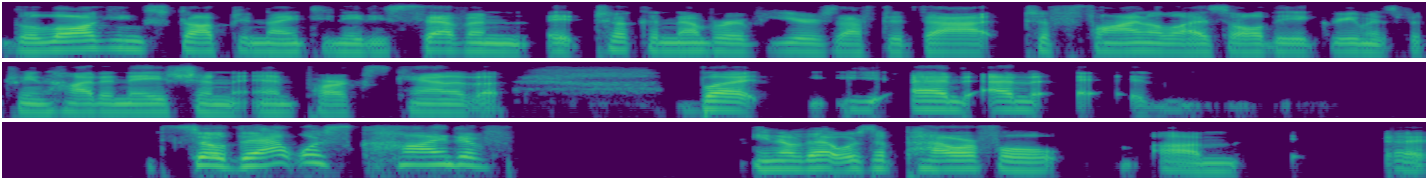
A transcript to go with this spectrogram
the logging stopped in 1987. It took a number of years after that to finalize all the agreements between Haida Nation and Parks Canada. But, and, and eh, so that was kind of, you know, that was a powerful um, uh,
